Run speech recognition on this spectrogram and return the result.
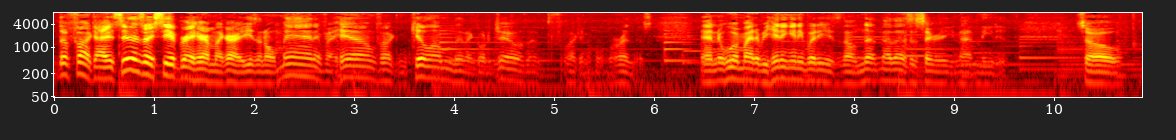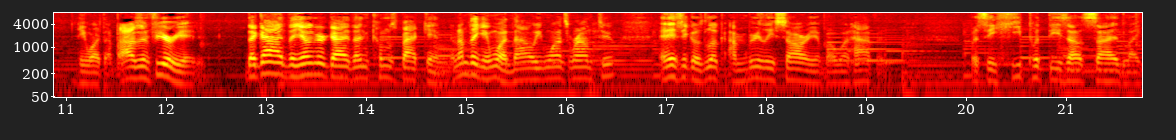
the fuck. I, as soon as I see a gray hair, I'm like, all right, he's an old man. If I hit him, fucking kill him, then I go to jail. That's fucking horrendous. And who am I to be hitting anybody? Is not, not necessary, not needed. So he walked up. I was infuriated. The guy, the younger guy, then comes back in, and I'm thinking, what? Now he wants round two, and he goes, "Look, I'm really sorry about what happened." But see, he put these outside like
